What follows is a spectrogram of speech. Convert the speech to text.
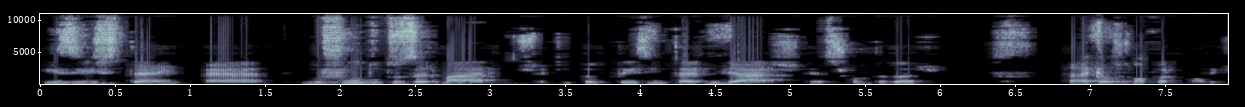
existem uh, no fundo dos armários, aqui pelo país inteiro, milhares desses computadores, aqueles que não foram móveis,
